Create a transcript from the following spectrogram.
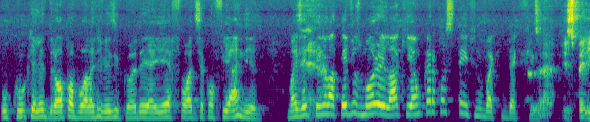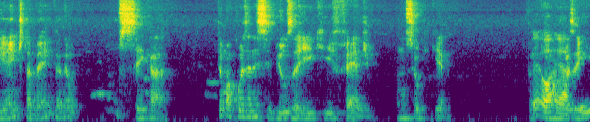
o Cook ele dropa a bola de vez em quando e aí é foda você confiar nele. Mas ele é. tem lá, teve os Murray lá, que é um cara consistente no back, backfield. É, experiente também, entendeu? Não sei, cara. Tem uma coisa nesse Bills aí que fede. Eu não sei o que, que é. Então, é, é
